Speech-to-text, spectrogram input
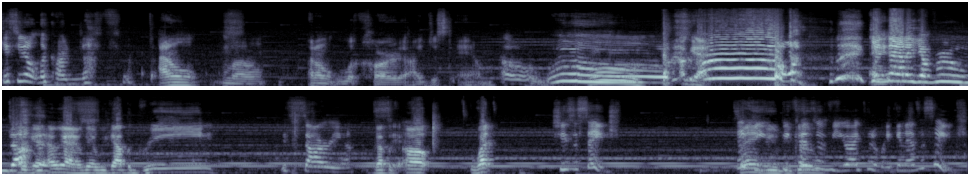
Guess you don't look hard enough. I don't know. I don't look hard. I just am. Oh. Ooh. Okay. Ooh. Getting out of your room, dog. Okay, okay, okay. We got the green. It's Saria. Got the oh, what? She's a sage. Thank, Thank you. Because... because- of you, I could awaken as a sage.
